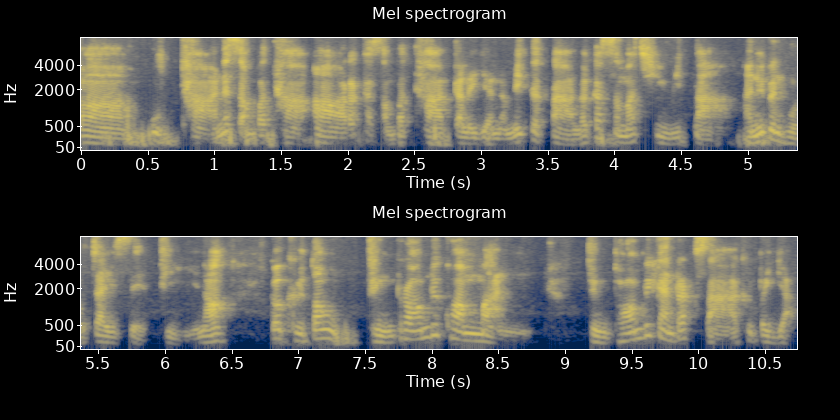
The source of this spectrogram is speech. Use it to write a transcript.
อ่าอุทานสัมปทาอารักษสัมปทากัลยาณมิตรตา แล้วก็สมัชชีวิตา อันนี้เป็นหัวใจเศรษฐีเนาะก็คือต้องถึงพร้อมด้วยความหมั่น ถึงพร้อมด้วยการรักษาคือประหยัด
